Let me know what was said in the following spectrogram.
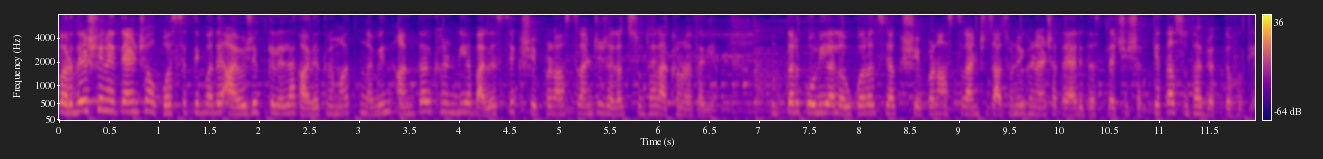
परदेशी नेत्यांच्या उपस्थितीमध्ये आयोजित केलेल्या कार्यक्रमात नवीन आंतरखंडीय बॅलिस्टिक क्षेपणास्त्रांची झलक सुद्धा दाखवण्यात आली आहे. उत्तर कोरिया लवकरच या क्षेपणास्त्रांची चाचणी घेण्याच्या तयारीत असल्याची शक्यता सुद्धा व्यक्त होती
